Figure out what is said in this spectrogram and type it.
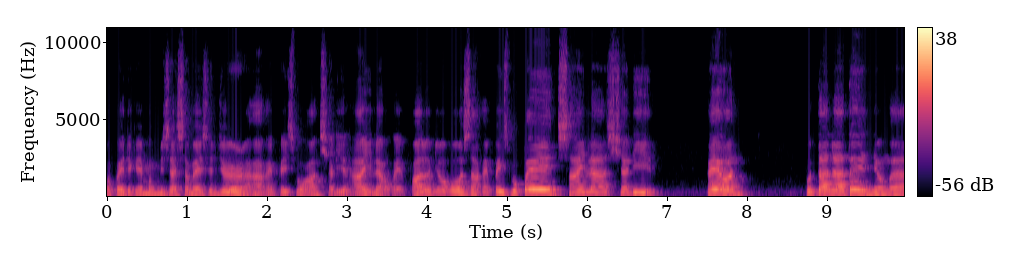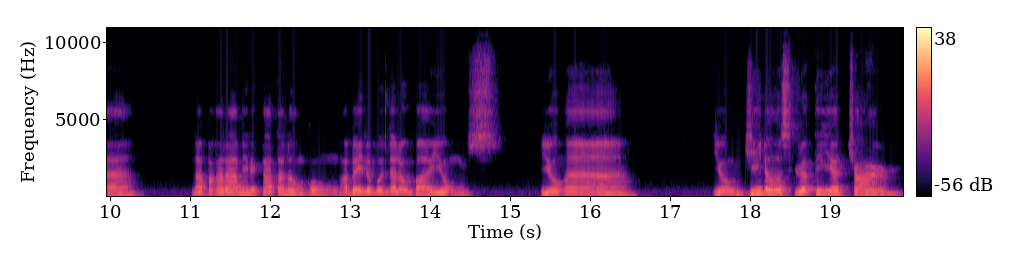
o pwede kayo mag-message sa messenger, ang aking Facebook account, Shalir Haila. O kaya follow nyo ako sa aking Facebook page, Haila Shalir. Ngayon, punta natin yung ah, napakarami nagtatanong kung available na raw ba yung yung ah, yung Genos Gratia Charm.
